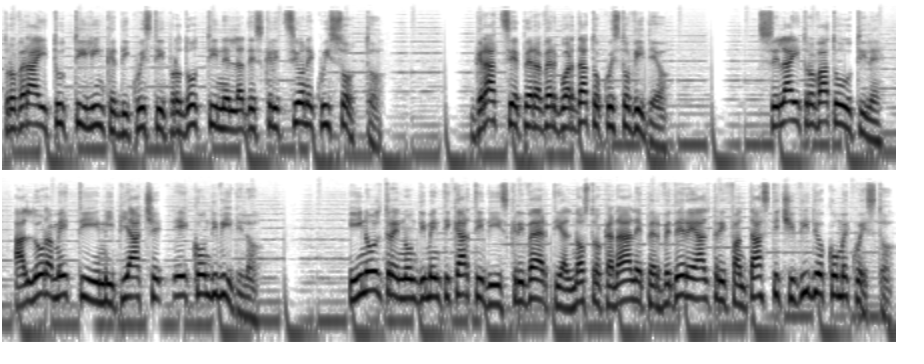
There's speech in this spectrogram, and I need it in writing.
troverai tutti i link di questi prodotti nella descrizione qui sotto. Grazie per aver guardato questo video. Se l'hai trovato utile, allora metti mi piace e condividilo. Inoltre non dimenticarti di iscriverti al nostro canale per vedere altri fantastici video come questo.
